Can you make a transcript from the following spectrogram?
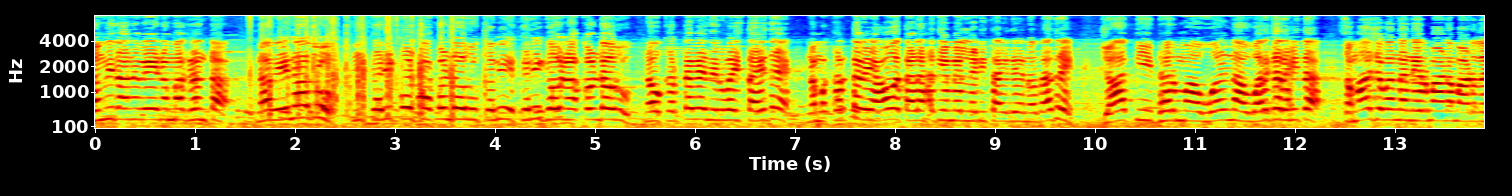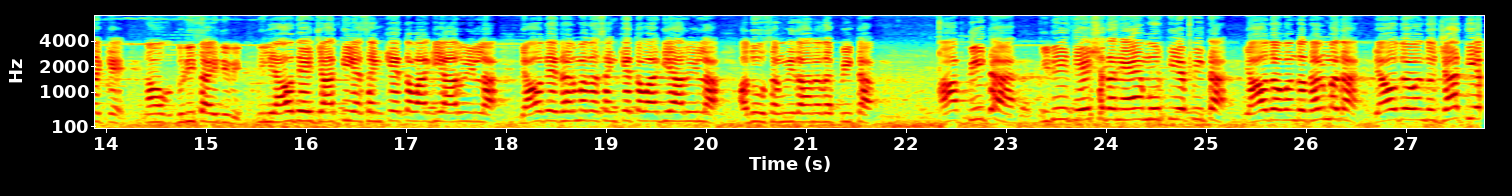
ಸಂವಿಧಾನವೇ ನಮ್ಮ ಗ್ರಂಥ. ನಾವೇನಾದ್ರೂ ಈ ಕರಿ ಕೋಟ್ ಹಾಕೊಂಡವರು ಕವಿ ಕರಿ ಗೌನ್ ಹಾಕೊಂಡವರು ನಾವು ಕರ್ತವ್ಯ ನಿರ್ವಹಿಸ್ತಾ ಇದ್ರೆ ನಮ್ಮ ಕರ್ತವ್ಯ ಯಾವ ತಳಹದಿಯ ಮೇಲೆ ನಡೀತಾ ಇದೆ ಅನ್ನೋದಾದ್ರೆ ಜಾತಿ ಧರ್ಮ ವರ್ಣ ವರ್ಗರಹಿತ ಸಮಾಜವನ್ನ ನಿರ್ಮಾಣ ಮಾಡೋದಕ್ಕೆ ನಾವು ದುಡಿತಾ ಇದ್ದೀವಿ. ಇಲ್ಲಿ ಯಾವುದೇ ಜಾತಿಯ ಸಂಕೇತವಾಗಿ ಯಾರೂ ಇಲ್ಲ. ಯಾವುದೇ ಧರ್ಮದ ಸಂಕೇತವಾಗಿ ಯಾರೂ ಇಲ್ಲ. ಅದು ಸಂವಿಧಾನದ ಪೀಠ. ಆ ಪೀಠ ಇಡೀ ದೇಶದ ನ್ಯಾಯಮೂರ್ತಿಯ ಪೀಠ, ಯಾವುದೋ ಒಂದು ಧರ್ಮದ, ಯಾವುದೋ ಒಂದು ಜಾತಿಯ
